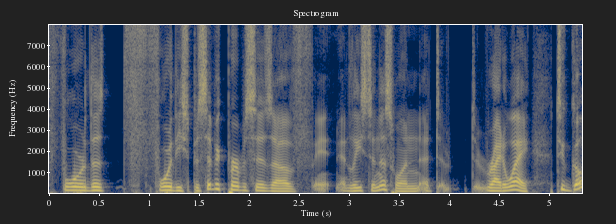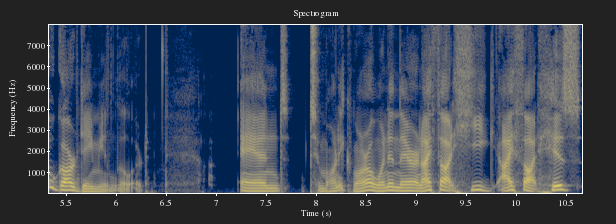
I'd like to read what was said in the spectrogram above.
for the for the specific purposes of at least in this one uh, right away to go guard Damian Lillard. And Toumani Camara went in there and I thought he I thought his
